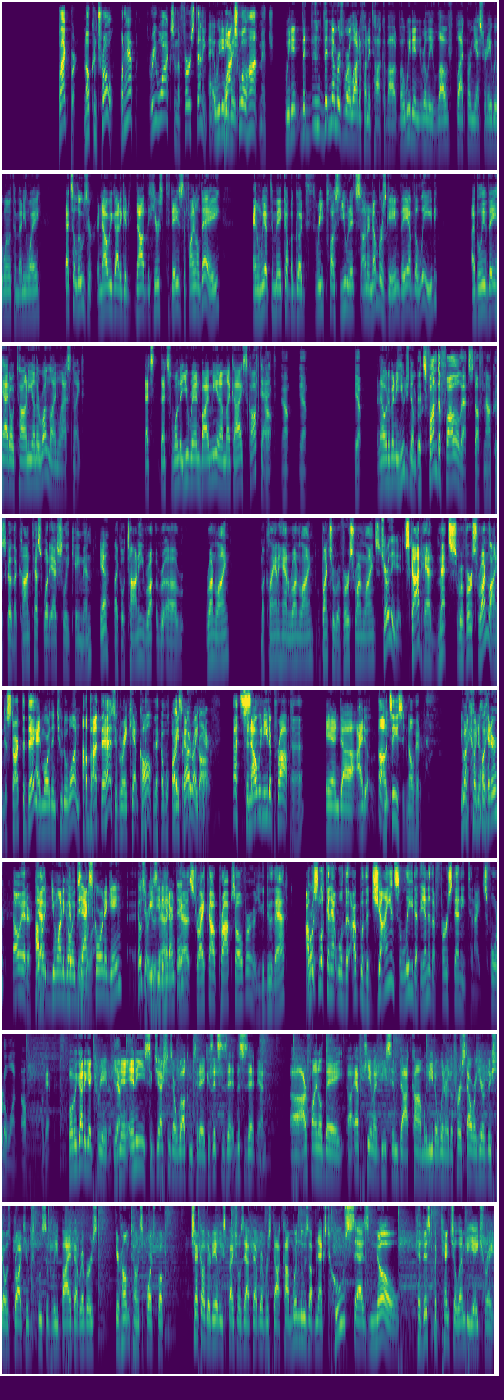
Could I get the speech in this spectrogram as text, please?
Blackburn, no control. What happened? Three walks in the first inning. Uh, we didn't walks even- will haunt, Mitch. We didn't. The, the numbers were a lot of fun to talk about, but we didn't really love Blackburn yesterday. We went with them anyway. That's a loser, and now we got to get. Now the, here's today's the final day, and we have to make up a good three plus units on a numbers game. They have the lead. I believe they had Ohtani on the run line last night. That's that's one that you ran by me, and I'm like, I scoffed at Yep, it, yep, yep. And that would have been a huge number. It's fun to follow that stuff now because the contest, what actually came in. yeah, like Ohtani run, uh, run line, McClanahan run line, a bunch of reverse run lines. sure they did. Scott had Mets reverse run line to start the day. Had more than two to one. How about that? That's a great call. that was great a bet right call. there. That's- So now we need a prop, Uh-huh. and uh, I don't. Oh, it's easy. No hitter. you want to go no hitter? No hitter. How Yeah. about you want to go exact score in a game? Those You are easy to hit, aren't they? Yeah, strikeout props over. You could do that. I Or- was looking at will the uh, will the Giants lead at the end of the first inning tonight. It's four to one. Oh, okay. Well, we got to get creative. Yeah. And any suggestions are welcome today because this is it. This is it, man. Uh, our final day, uh, FTM at vsin.com. We need a winner. The first hour here of this show is brought to you exclusively by Bet Rivers, your hometown sportsbook. Check out their daily specials at betrivers.com. Win, lose up next. Who says no to this potential NBA trade?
